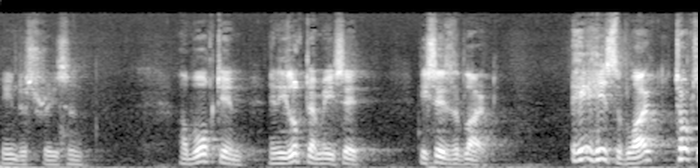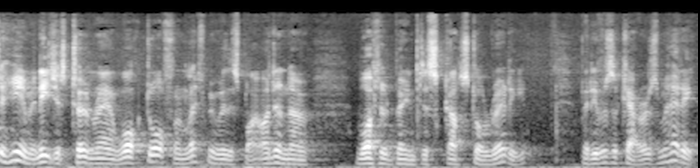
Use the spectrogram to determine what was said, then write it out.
Industries, and I walked in, and he looked at me. He said, he says the bloke, "Here's the bloke. Talk to him." And he just turned around, walked off, and left me with this bloke. I don't know what had been discussed already, but he was a charismatic.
